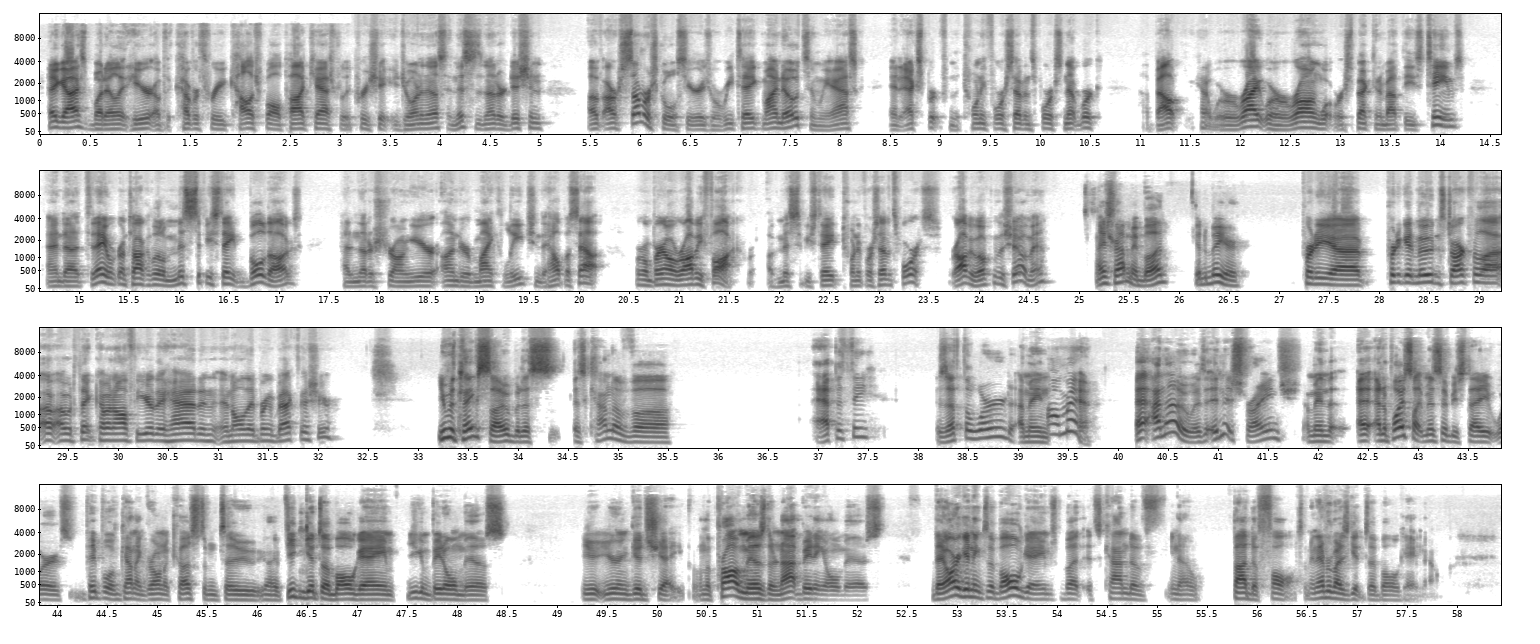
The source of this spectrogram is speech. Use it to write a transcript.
Hey guys, Bud Elliott here of the Cover 3 College Ball Podcast. Really appreciate you joining us. And this is another edition of our summer school series where we take my notes and we ask an expert from the 24 7 Sports Network about kind of where we're right, where we're wrong, what we're expecting about these teams. And uh, today we're going to talk a little Mississippi State Bulldogs. Had another strong year under Mike Leach. And to help us out, we're going to bring on Robbie Faulk of Mississippi State 24 7 Sports. Robbie, welcome to the show, man. Thanks for having me, bud. Good to be here pretty uh pretty good mood in Starkville, I, I, would think, coming off the year they had and, and all they bring back this year. You would think so, but it's it's kind of uh apathy. Is that the word? I mean, oh man, I, know. Isn't it strange? I mean, at, at a place like Mississippi State, where people have kind of grown accustomed to, you know, if you can get to a bowl game, you can beat Ole Miss. You're, you're in good shape. And the problem is they're not beating Ole Miss. They are getting to bowl games, but it's kind of you know by default. I mean, everybody's getting to a bowl game now.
